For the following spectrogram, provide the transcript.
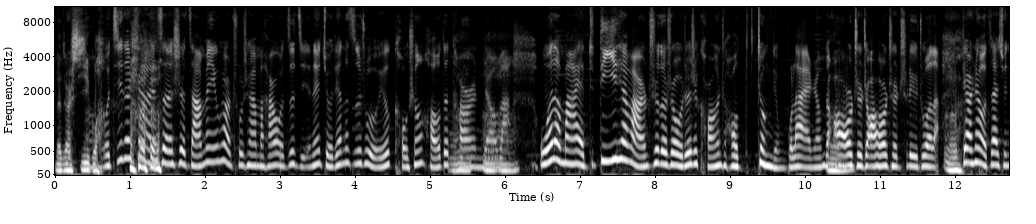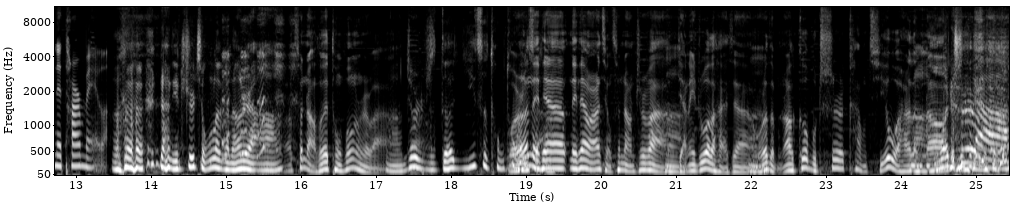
来点西瓜嗯，我记得上一次是咱们一块儿出差嘛，还是我自己？那酒店的自助有一个烤生蚝的摊儿，嗯你知道吧？啊我的妈呀！就第一天晚上吃的时候，我觉得这烤生蚝正经不赖，然后就嗷嗷吃，嗷嗷吃，吃了一桌子。嗯第二天我再去，那摊儿没了。让你吃穷了，可能是啊啊 村长所以痛风是吧？啊，就是只得一次痛痛我说。那天那天晚上请村长吃饭，啊点了一桌子海鲜，嗯我说怎么着，哥不吃看不起我还是怎么着？啊我吃了，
